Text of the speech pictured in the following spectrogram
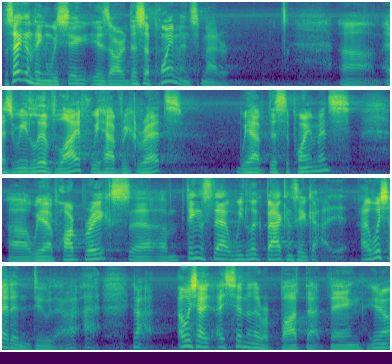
The second thing we see is our disappointments matter. Um, as we live life, we have regrets, we have disappointments, uh, we have heartbreaks, uh, um, things that we look back and say, I wish I didn't do that. I, you know, I wish I, I shouldn't have never bought that thing. You know,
